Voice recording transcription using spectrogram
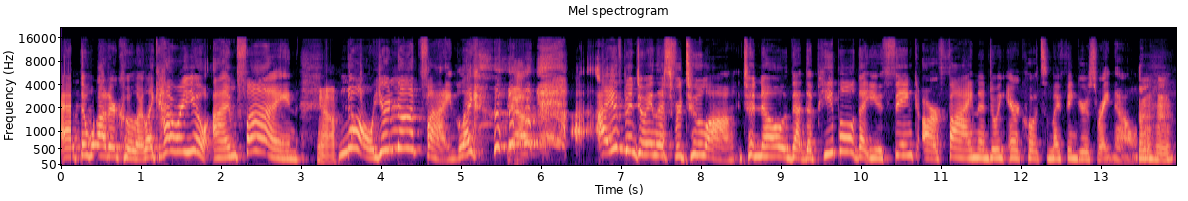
at the water cooler. Like, how are you? I'm fine. Yeah. No, you're not fine. Like, yeah. I have been doing this for too long to know that the people that you think are fine, I'm doing air quotes with my fingers right now. Mm-hmm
